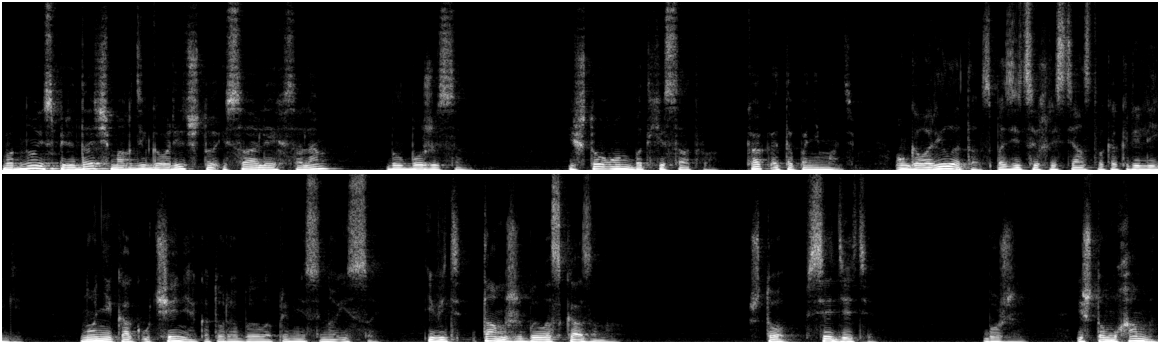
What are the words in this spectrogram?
В одной из передач Махди говорит, что Иса алейхиссалям был Божий сын, и что он Бадхисатва. Как это понимать? Он говорил это с позиции христианства как религии, но не как учение, которое было привнесено Исой. И ведь там же было сказано, что все дети Божьи, и что Мухаммад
